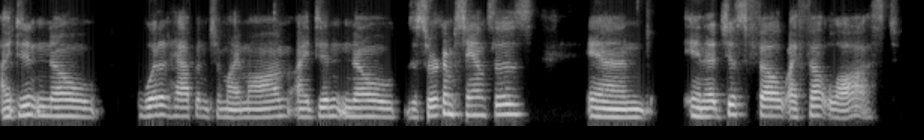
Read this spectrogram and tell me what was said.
I didn't know what had happened to my mom. I didn't know the circumstances and and it just felt I felt lost.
